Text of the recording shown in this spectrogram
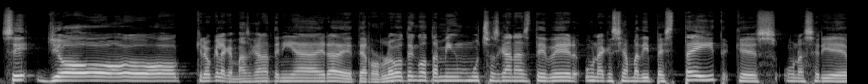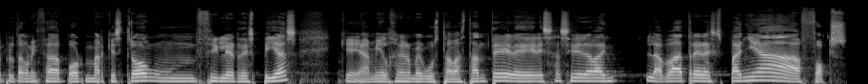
Sí, yo creo que la que más gana tenía era de terror. Luego tengo también muchas ganas de ver una que se llama Deep State, que es una serie protagonizada por Mark Strong, un thriller de espías, que a mí el género me gusta bastante. Esa serie la va, la va a traer a España Fox.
